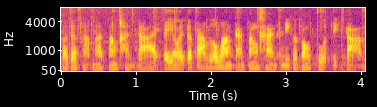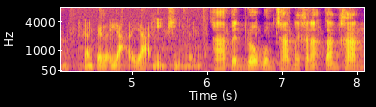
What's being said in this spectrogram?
ก็จะสามารถตั้งครรภ์ได้ แต่อย่างไรก็ตามระหว่างการตั้งครรภ์อันนี้ก็ต้องตรวจติดตามกันเป็นระยะระยะอีกทีหนึ่งถ้าเป็นโรคลมชักในขณะตั้งครรภ์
